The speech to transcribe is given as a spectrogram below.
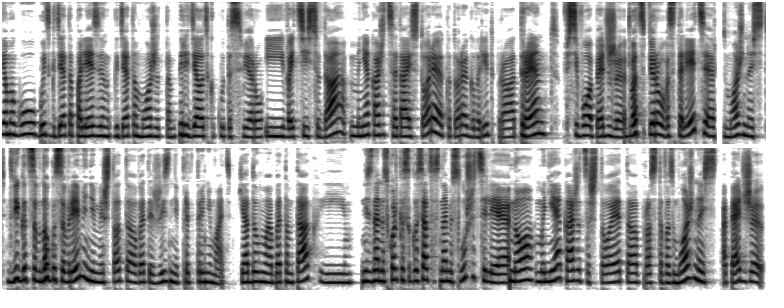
я могу быть где-то полезен, где-то может там переделать какую-то сферу и войти сюда. Мне кажется, это история, которая говорит про тренд всего, опять же, 21-го столетия, возможность двигаться в ногу со временем и что-то в этой жизни предпринимать. Я думаю об этом так, и не знаю, насколько согласятся с нами слушатели, но мне кажется, что это просто возможность, опять же,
